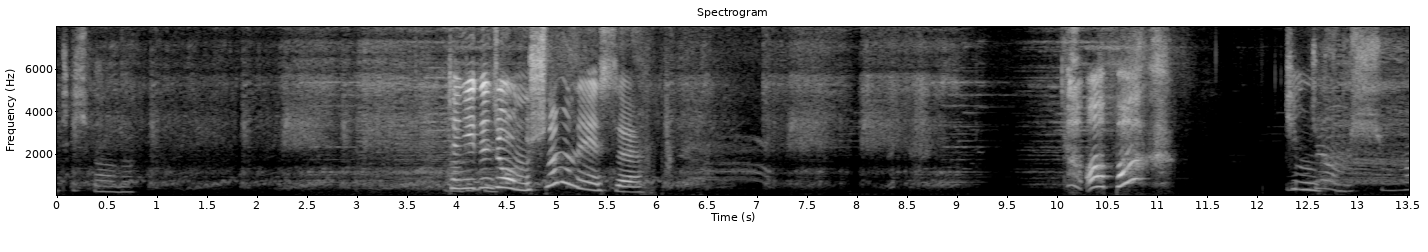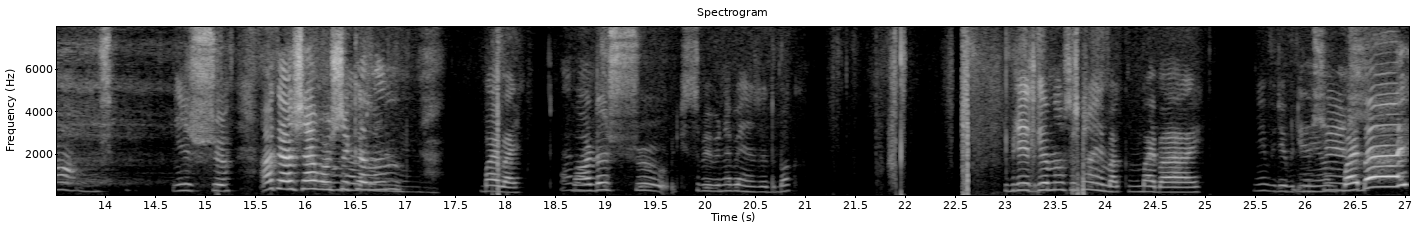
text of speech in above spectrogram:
Üç kişi kaldı. Sen yedinci olmuşsun ama neyse. Ah bak. Kimci hmm. almış? Ne almış? Ya şu. Arkadaşlar hoşça kalın. Bay bay. Bu arada şu ikisi birbirine benzedi bak. Bir Edgar'ın saçına aynı bakın. Bay bay. Niye video bitmiyor? Bay bay.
